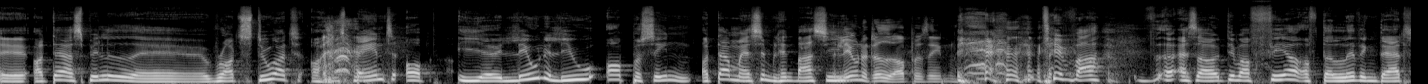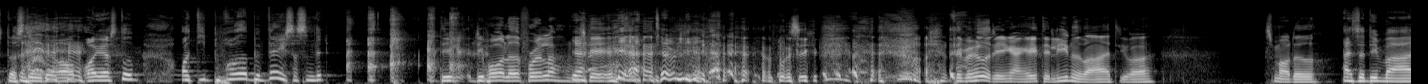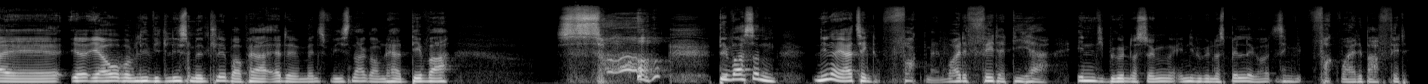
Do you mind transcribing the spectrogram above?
øh, og der spillede øh, Rod Stewart og hans band op i øh, levende liv op på scenen. Og der må jeg simpelthen bare sige, Levende død op på scenen. det var, th- altså, det var Fear of the Living Dead, der stod deroppe. og jeg stod, og de prøvede at bevæge sig sådan lidt. De, de prøver at lave thriller, måske. Ja, nemlig. musik. Det behøvede de ikke engang ikke. Det lignede bare, at de var smådøde. Altså det var, øh, jeg, jeg håber lige, vi kan lige smide et klip op her af det, mens vi snakker om det her. Det var så, det var sådan, Nina og jeg tænkte, fuck man, hvor er det fedt, at de her, inden de begyndte at synge, inden de begyndte at spille, ikke? Og så tænkte vi, fuck, hvor er det bare fedt.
